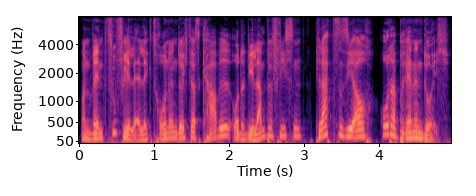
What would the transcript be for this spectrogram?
Und wenn zu viele Elektronen durch das Kabel oder die Lampe fließen, platzen sie auch oder brennen durch.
